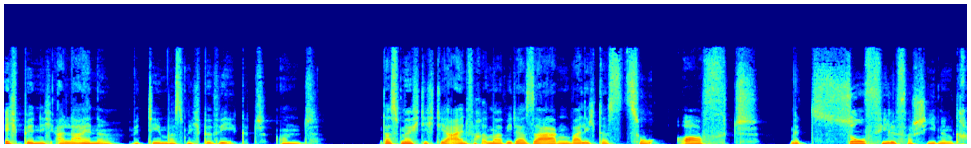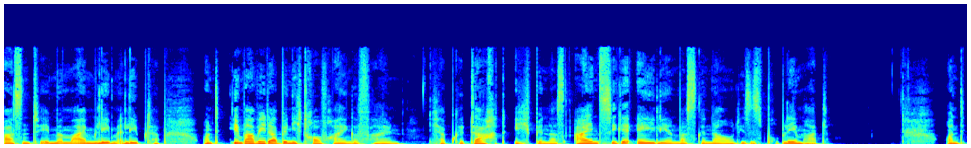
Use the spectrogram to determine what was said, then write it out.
ich bin nicht alleine mit dem, was mich bewegt. Und das möchte ich dir einfach immer wieder sagen, weil ich das zu oft mit so viel verschiedenen krassen Themen in meinem Leben erlebt habe. Und immer wieder bin ich drauf reingefallen. Ich habe gedacht, ich bin das einzige Alien, was genau dieses Problem hat. Und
